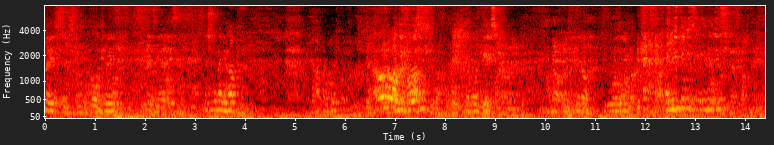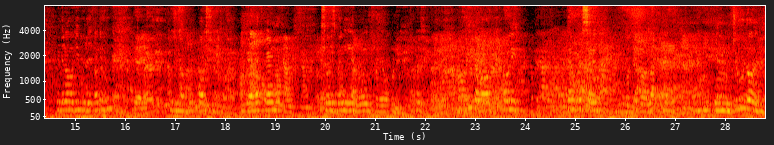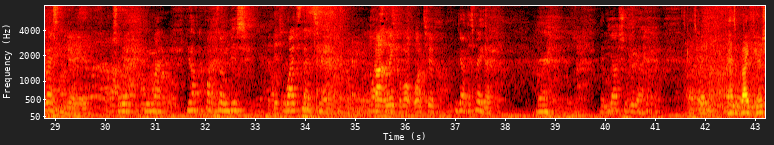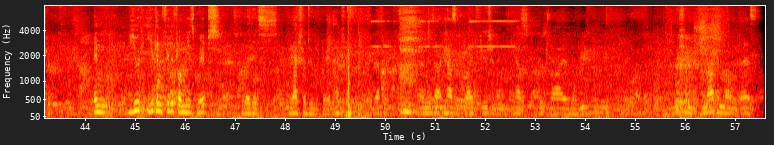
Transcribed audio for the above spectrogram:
great. Especially when you have the upper grip. And you the and you can use even use with an overheat with the underhook. Because you have good posture. And you're left-handed, so it's very annoying for the opponent. Because think about only 10% of are left-handed in judo and wrestling. So you might you have to focus on this wide stance here. Wide Trying to link them up, one, two. Yeah, that's great. The the Deashi with the That's great. He has a bright future. And you you can feel it from his grips that is natural judo player, actually, definitely. And he's, he has a bright future. and He has good drive. And, uh, wish him nothing but the best.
